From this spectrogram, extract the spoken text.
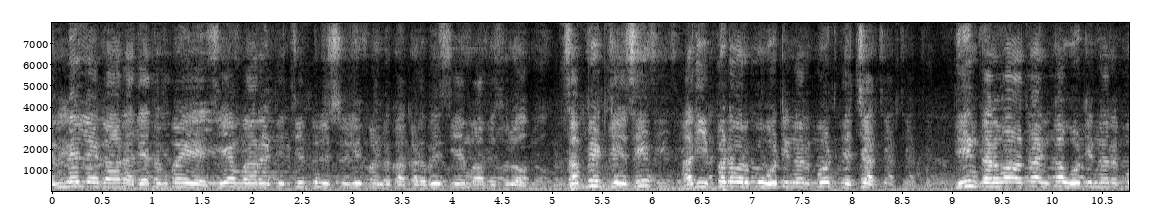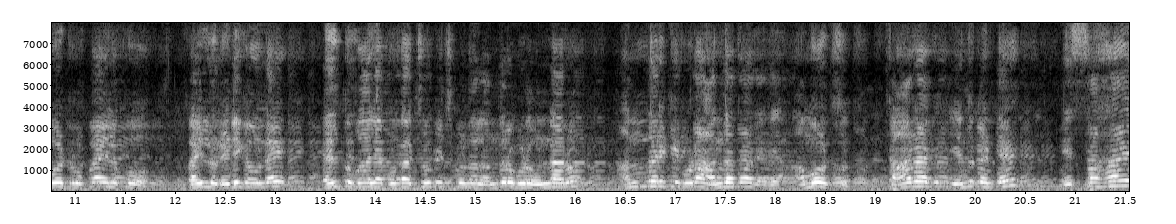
ఎమ్మెల్యే గారు అది ఎత్తకపోయి సీఎం అంటే చీఫ్ మినిస్టర్ రిలీఫ్ ఫండ్ అక్కడ పోయి సీఎం ఆఫీసులో సబ్మిట్ చేసి అది ఇప్పటి వరకు ఒకటిన్నర కోటి తెచ్చారు. దీని తర్వాత ఇంకా ఒకటిన్నర కోటి రూపాయలకు ఫైళ్ళు రెడీగా ఉన్నాయి. హెల్త్ బాగాలేకుండా చూపించుకున్న వాళ్ళు అందరూ కూడా ఉన్నారు. అందరికీ కూడా అందతాది అది అమౌంట్స్. చాలా ఎందుకంటే నిస్సహాయ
